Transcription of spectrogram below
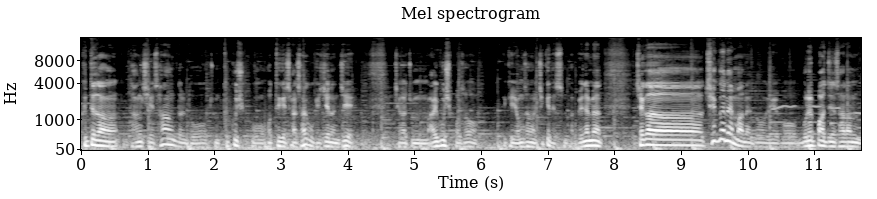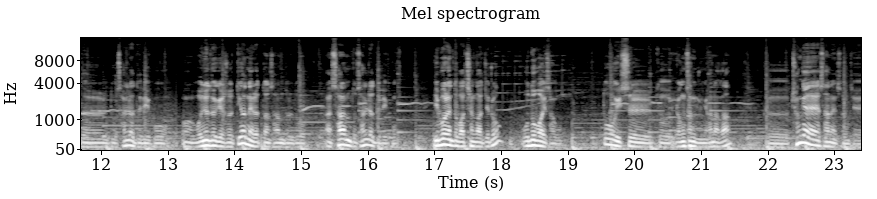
그때 당, 당시의 상황들도 좀 듣고 싶고 어떻게 잘 살고 계시는지 제가 좀 알고 싶어서 이렇게 영상을 찍게 됐습니다. 왜냐면 제가 최근에만 해도 이제 뭐 물에 빠진 사람들도 살려드리고 어, 원효덕에서 뛰어내렸던 사람들도 아, 사람도 살려드리고 이번에도 마찬가지로 오토바이 사고 또 있을 그 영상 중에 하나가 그 청계산에서 이제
